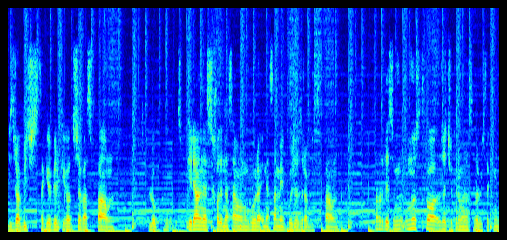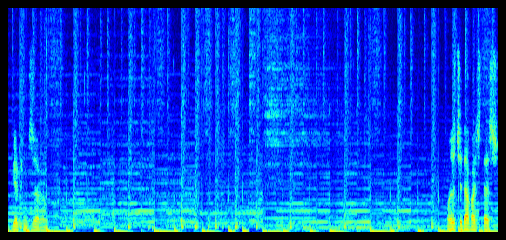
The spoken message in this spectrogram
i zrobić z takiego wielkiego drzewa spawn lub spiralne schody na samą górę i na samej górze zrobić spawn. Naprawdę jest mnóstwo rzeczy, które można zrobić z takim wielkim drzewem. Możecie dawać też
